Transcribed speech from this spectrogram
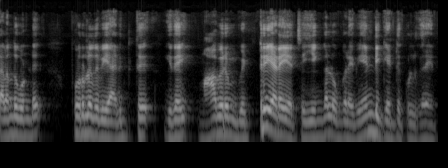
கலந்து கொண்டு பொருளுதவி அளித்து இதை மாபெரும் வெற்றி அடைய செய்யுங்கள். உங்களை வேண்டி கேட்டுக்கொள்கிறேன்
